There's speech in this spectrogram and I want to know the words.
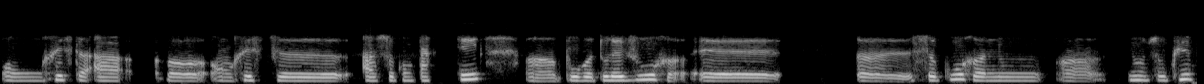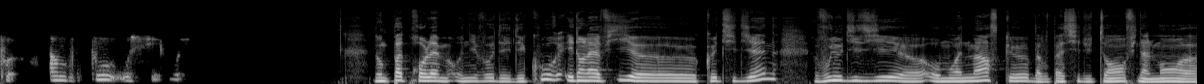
On reste à, euh, on reste à se contacter pour tous les jours. Et, ce cours nous, nous occupe un peu aussi. Oui. Donc pas de problème au niveau des, cours. Et dans la vie euh, quotidienne, vous nous disiez euh, au mois de mars que bah, vous passiez du temps finalement euh,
